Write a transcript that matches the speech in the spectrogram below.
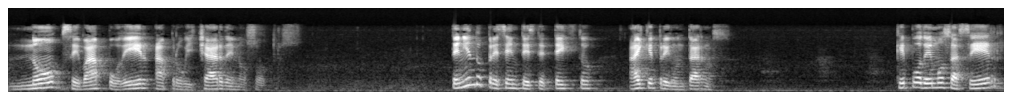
no se va a poder aprovechar de nosotros. Teniendo presente este texto, hay que preguntarnos, ¿qué podemos hacer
